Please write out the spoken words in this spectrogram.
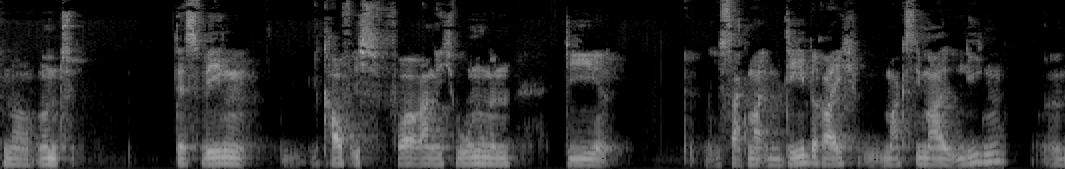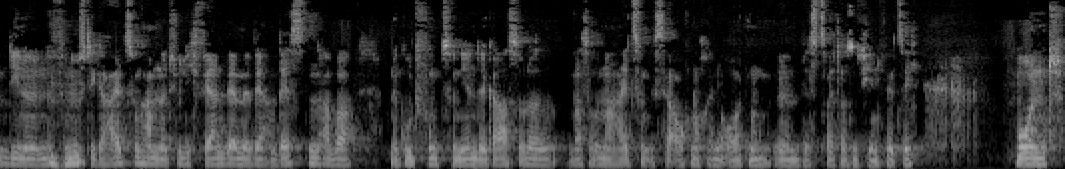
Genau, und deswegen kaufe ich vorrangig Wohnungen, die, ich sag mal, im D-Bereich maximal liegen, die eine, eine mhm. vernünftige Heizung haben. Natürlich Fernwärme wäre am besten, aber eine gut funktionierende Gas- oder was auch immer Heizung ist ja auch noch in Ordnung äh, bis 2044. Mhm. Und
